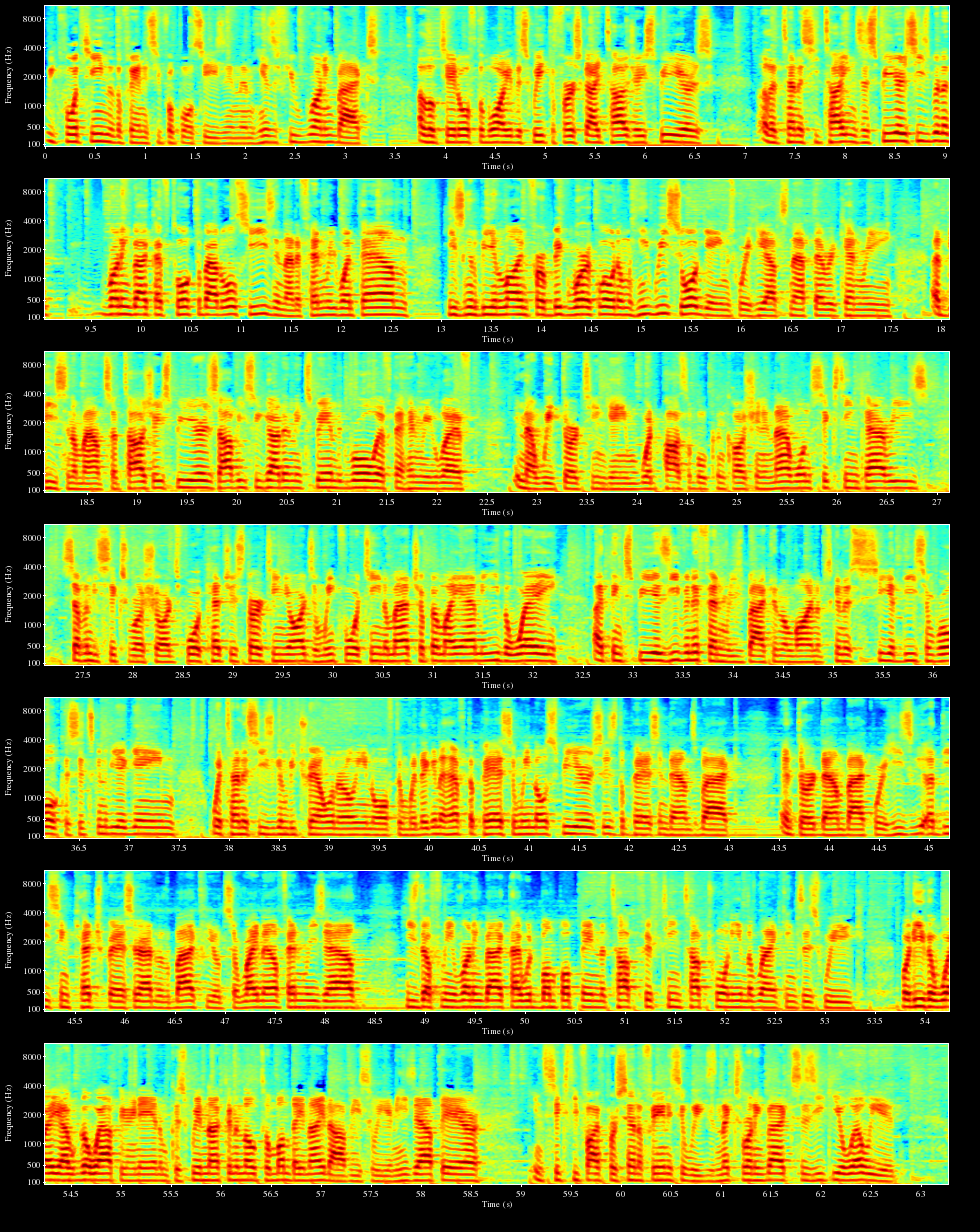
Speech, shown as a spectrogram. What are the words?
Week 14 of the fantasy football season, and here's a few running backs. I looked at off the wire this week. The first guy, Tyjae Spears of the Tennessee Titans. The Spears, he's been a running back I've talked about all season. That if Henry went down, he's going to be in line for a big workload. And he, we saw games where he outsnapped Derrick Henry a decent amount. So Tyjae Spears obviously got an expanded role after Henry left in that Week 13 game with possible concussion. In that one, 16 carries 76 rush yards, four catches, 13 yards in week 14, a matchup in Miami. Either way, I think Spears, even if Henry's back in the lineup, is going to see a decent role because it's going to be a game where Tennessee's going to be trailing early and often, where they're going to have to pass. And we know Spears is the passing downs back and third down back, where he's a decent catch passer out of the backfield. So right now, if Henry's out, he's definitely a running back that I would bump up in the top 15, top 20 in the rankings this week. But either way, I would go out there and add him because we're not going to know till Monday night, obviously. And he's out there in 65% of fantasy leagues. Next running back is Ezekiel Elliott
